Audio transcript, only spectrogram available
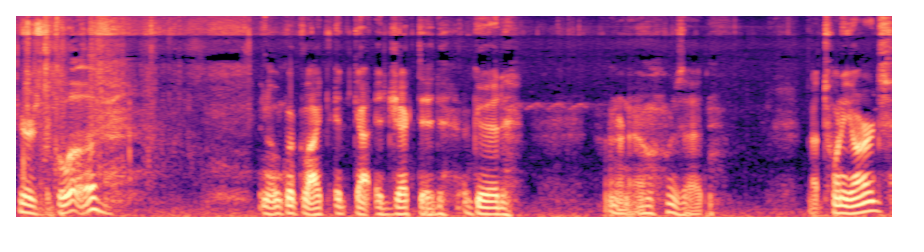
Here's the glove. And it looked like it got ejected a good, I don't know, what is that? About 20 yards?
